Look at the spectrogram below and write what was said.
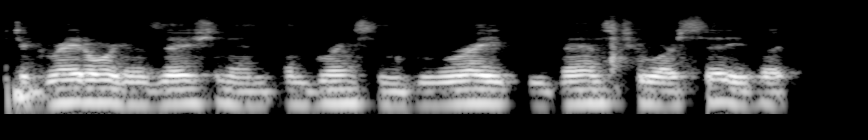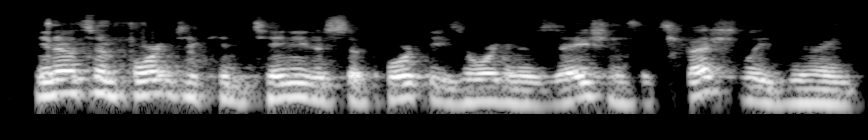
it's a great organization and, and brings some great events to our city. But, you know, it's important to continue to support these organizations, especially during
